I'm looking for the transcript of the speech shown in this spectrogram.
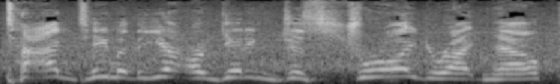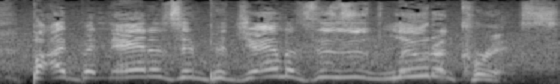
tag team of the year are getting destroyed right now by Bananas and Pajamas. This is ludicrous.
